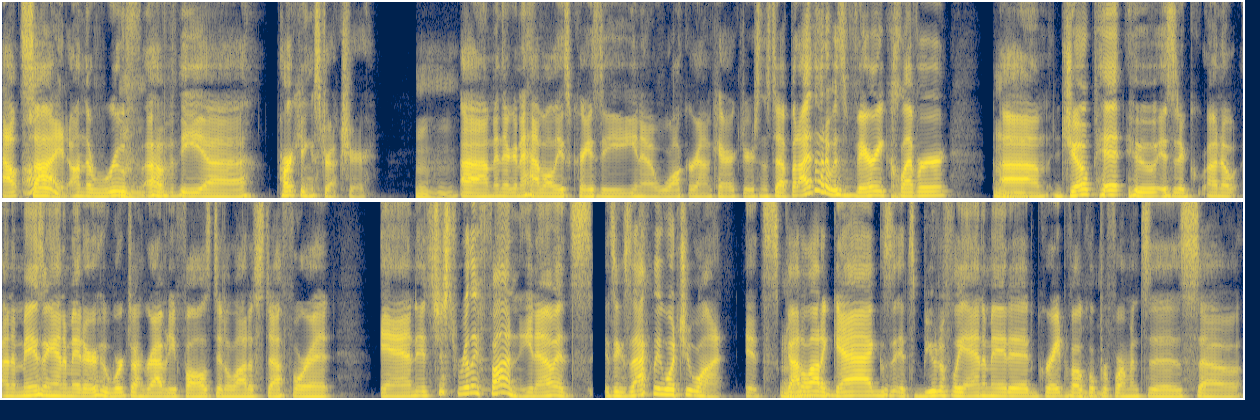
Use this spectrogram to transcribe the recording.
outside Oh. on the roof Mhm. of the uh, parking structure. hmm Um, and they're going to have all these crazy, you know, walk around characters and stuff. But I thought it was very clever. Mm-hmm. Um, Joe Pitt, who is a, an, an amazing animator who worked on Gravity Falls, did a lot of stuff for it, and it's just really fun. You know, it's it's exactly what you want. It's got a Mhm. lot of gags. It's beautifully animated. Great vocal Mhm. performances. So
